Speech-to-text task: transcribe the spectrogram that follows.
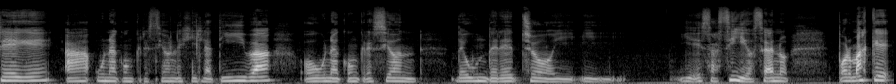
llegue a una concreción legislativa o una concreción de un derecho y, es así, o sea, no, por más que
